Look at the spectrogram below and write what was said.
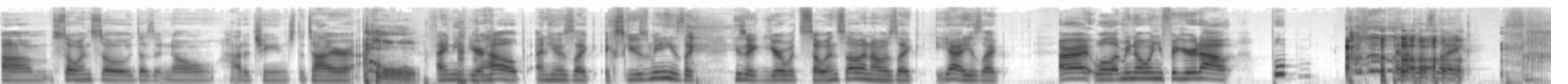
um, so and so doesn't know how to change the tire. I, Oh, I need your help. And he was like, Excuse me. He's like, he's like, you're with so and so, and I was like, Yeah. He's like, All right. Well, let me know when you figure it out. Boop. and I was like,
